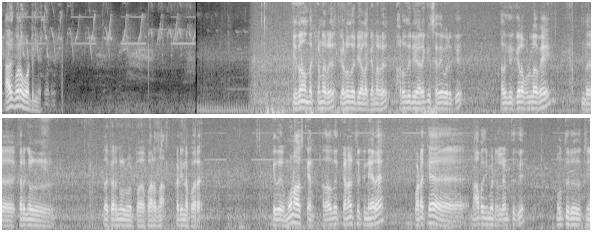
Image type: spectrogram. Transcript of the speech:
ஆ. அதுக்கு பிறகு ஓட்டுங்க. இதுதான் அந்த கிணறு எழுபது அடி ஆழ கிணறு. அறுபது அடி வரைக்கும் சிதைவு இருக்குது அதுக்கு கீழே ஃபுல்லாகவே இந்த கருங்கல் இந்த கருங்கல் பா பாறை தான் கடின பாறை. இது மூணாவது ஸ்கேன் அதாவது கிணற்றுக்கு நேராக வடக்க நாற்பது மீட்டர் லென்த்துக்கு நூற்றி இருபத்தி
